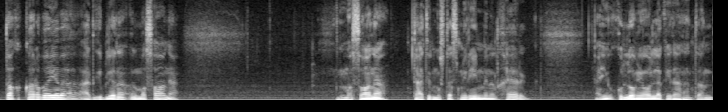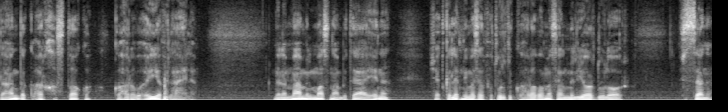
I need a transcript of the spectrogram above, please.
الطاقة الكهربائية بقى هتجيب لنا المصانع. المصانع بتاعت المستثمرين من الخارج. هيجوا كلهم يقول لك إيه ده أنت عندك أرخص طاقة كهربائية في العالم. ده لما أعمل مصنع بتاعي هنا مش هتكلفني مثلا فاتورة الكهرباء مثلا مليار دولار في السنة.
